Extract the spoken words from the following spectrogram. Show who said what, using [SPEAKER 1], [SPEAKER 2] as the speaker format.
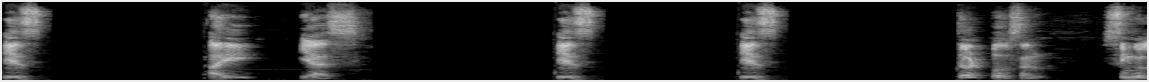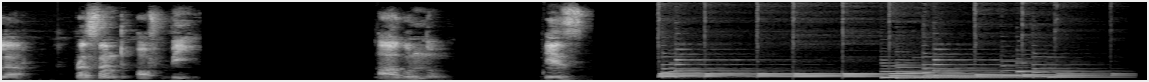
[SPEAKER 1] is I yes. Is is third person singular present of be Agunnu is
